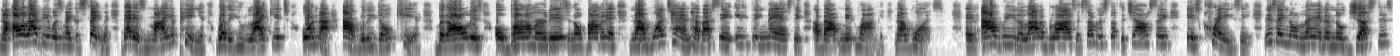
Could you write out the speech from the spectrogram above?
Now, all I did was make a statement. That is my opinion, whether you like it or not. I really don't care. But all this Obama this and Obama that. Not one time have I said anything nasty about Mitt Romney. Not once. And I read a lot of blogs, and some of the stuff that y'all say is crazy. This ain't no land of no justice.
